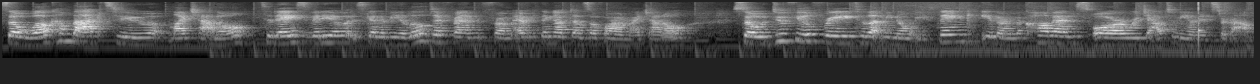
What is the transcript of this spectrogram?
So welcome back to my channel. Today's video is going to be a little different from everything I've done so far on my channel. So do feel free to let me know what you think, either in the comments or reach out to me on Instagram.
